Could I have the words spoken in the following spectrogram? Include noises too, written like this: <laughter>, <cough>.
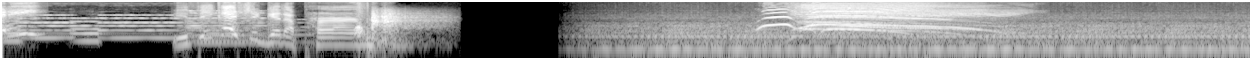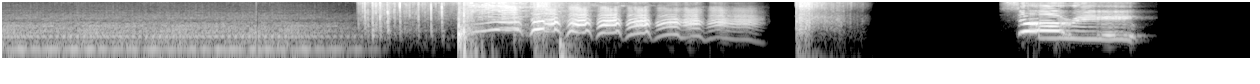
Ready? You think I should get a perm? <laughs> Sorry!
